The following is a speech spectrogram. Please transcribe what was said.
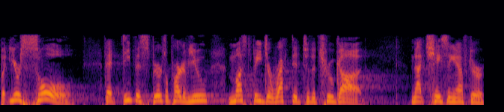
But your soul, that deepest spiritual part of you must be directed to the true God, not chasing after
